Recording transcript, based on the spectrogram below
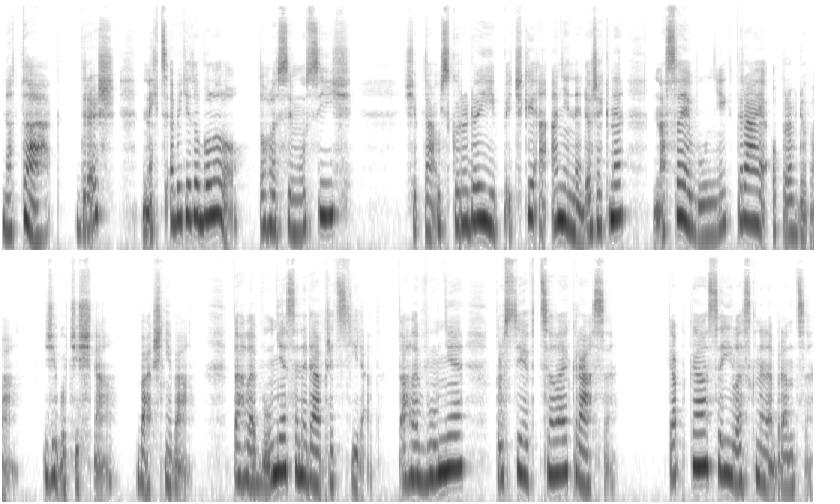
No tak, drž, nechci, aby tě to bolelo. Tohle si musíš, šeptá už skoro do její pičky a ani nedořekne, nasaje vůni, která je opravdová, živočišná, vášnivá. Tahle vůně se nedá předstírat. Tahle vůně prostě je v celé kráse. Kapka se jí leskne na brance.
